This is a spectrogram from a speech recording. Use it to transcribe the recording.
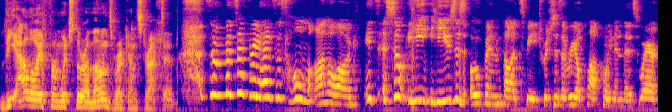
the alloy from which the Ramones were constructed. So Mr. Three has this whole monologue. It's so he he uses open thought speech, which is a real plot point in this, where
